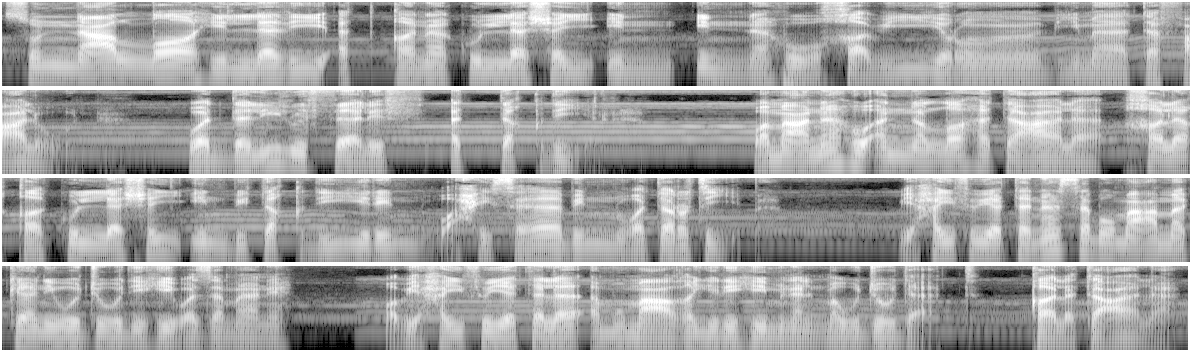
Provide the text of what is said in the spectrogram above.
صنع الله الذي أتقن كل شيء إنه خبير بما تفعلون. والدليل الثالث التقدير. ومعناه أن الله تعالى خلق كل شيء بتقدير وحساب وترتيب بحيث يتناسب مع مكان وجوده وزمانه وبحيث يتلاءم مع غيره من الموجودات. قال تعالى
